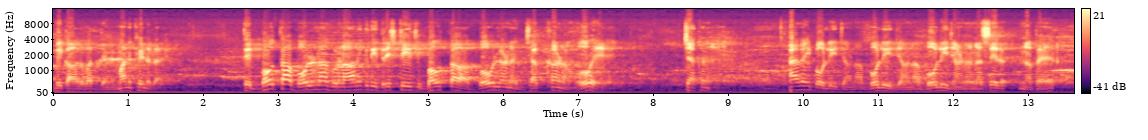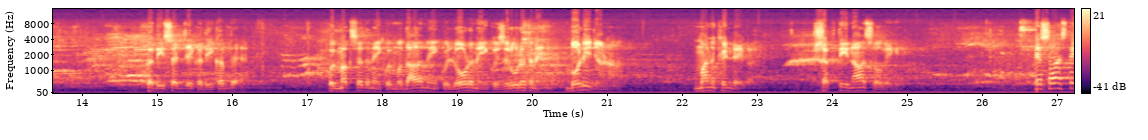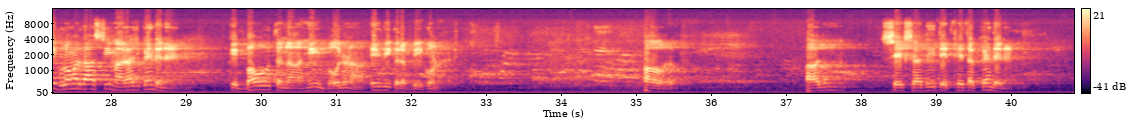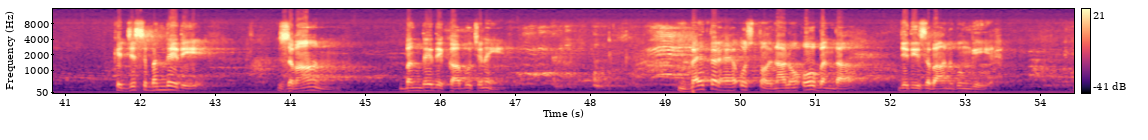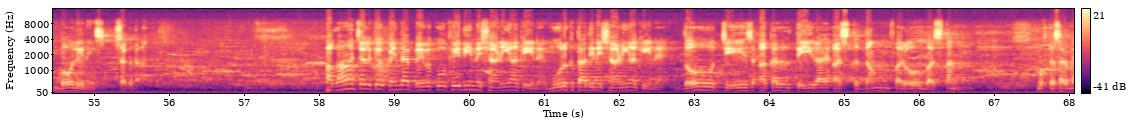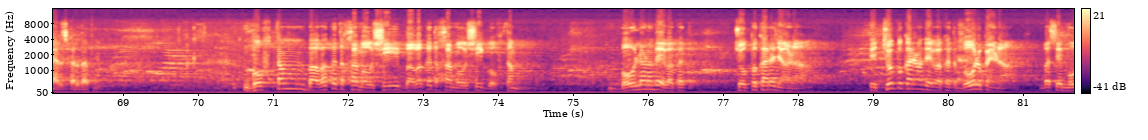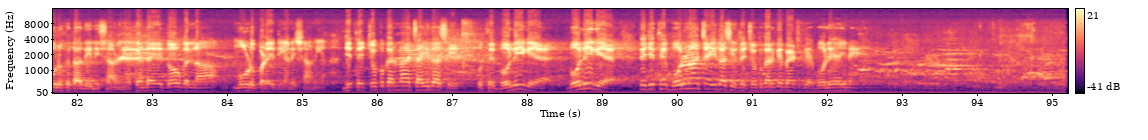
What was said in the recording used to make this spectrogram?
ਵਿਕਾਰ ਵੱਧਦੇ ਨੇ ਮਨ ਖਿੰਡਦਾ ਹੈ ਤੇ ਬਹੁਤਾ ਬੋਲਣਾ ਗੁਰੂ ਨਾਨਕ ਦੀ ਦ੍ਰਿਸ਼ਟੀ 'ਚ ਬਹੁਤਾ ਬੋਲਣ ਝਖਣ ਹੋਏ ਝਖਣ ਐਵੇਂ ਹੀ ਬੋਲੀ ਜਾਣਾ ਬੋਲੀ ਜਾਣਾ ਬੋਲੀ ਜਾਣਾ ਨਾ ਸਿਰ ਨਾ ਪੈਰ ਕਦੀ ਸੱਜੇ ਕਦੀ ਖੱਬੇ ਕੋਈ ਮਕਸਦ ਨਹੀਂ ਕੋਈ ਮੁਦਾ ਨਹੀਂ ਕੋਈ ਲੋੜ ਨਹੀਂ ਕੋਈ ਜ਼ਰੂਰਤ ਨਹੀਂ ਬੋਲੀ ਜਾਣਾ ਮਨ ਖਿੰਡੇਗਾ ਸ਼ਕਤੀ ਨਾਸ ਹੋਵੇਗੀ ਇਸ ਵਾਸਤੇ ਗੁਰੂ ਅਮਰਦਾਸ ਜੀ ਮਹਾਰਾਜ ਕਹਿੰਦੇ ਨੇ ਕਿ ਬਹੁਤ ਨਹੀਂ ਬੋਲਣਾ ਇਹ ਵੀ ਇੱਕ ਰੱਬੀ ਗੁਣ ਹੈ ਔਰ ਆਲਮ ਸ਼ੇਖ ਸਾਦੀ ਤੇ ਇੱਥੇ ਤੱਕ ਕਹਿੰਦੇ ਨੇ ਕਿ ਜਿਸ ਬੰਦੇ ਦੀ ਜ਼ਬਾਨ ਬੰਦੇ ਦੇ ਕਾਬੂ 'ਚ ਨਹੀਂ ਬਿਹਤਰ ਹੈ ਉਸ ਤੋਂ ਨਾਲੋਂ ਉਹ ਬੰਦਾ ਜਿਹਦੀ ਜ਼ਬਾਨ ਗੁੰਗੀ ਹੈ। ਬੋਲ ਹੀ ਨਹੀਂ ਸਕਦਾ। ਅਗਾਂ ਚੱਲ ਕੇ ਉਹ ਕਹਿੰਦਾ, ਬੇਵਕੂਫੀ ਦੀ ਨਿਸ਼ਾਨੀਆਂ ਕੀ ਨੇ? ਮੂਰਖਤਾ ਦੀ ਨਿਸ਼ਾਨੀਆਂ ਕੀ ਨੇ? ਦੋ ਚੀਜ਼ ਅਕਲ, ਤੀਰ ਹੈ, ਅਸਤ, ਦਮ, ਫਰੋ, ਬਸਤਨ। ਮੁਖਤਸਰ ਮੈਂ ਅਰਜ਼ ਕਰਦਾ ਪਿਆ। ਗੁਫਤਮ ਬਵਕਤ ਖਾਮੋਸ਼ੀ ਬਵਕਤ ਖਾਮੋਸ਼ੀ ਗੁਫਤਮ। ਬੋਲਣ ਦੇ ਵਕਤ ਚੁੱਪ ਕਰ ਜਾਣਾ ਤੇ ਚੁੱਪ ਕਰਨ ਦੇ ਵਕਤ ਬੋਲ ਪੈਣਾ, ਬਸ ਇਹ ਮੂਰਖਤਾ ਦੀ ਨਿਸ਼ਾਨੀਆਂ। ਕਹਿੰਦਾ ਇਹ ਦੋ ਗੱਲਾਂ ਮੂੜ ਪੜੇ ਦੀਆਂ ਨਿਸ਼ਾਨੀਆਂ। ਜਿੱਥੇ ਚੁੱਪ ਕਰਨਾ ਚਾਹੀਦਾ ਸੀ, ਉੱਥੇ ਬੋਲੀ ਗਿਆ ਬੋਲੀ ਗਿਆ। ਤੇ ਜਿੱਥੇ ਬੋਲਣਾ ਚਾਹੀਦਾ ਸੀ, ਉੱਥੇ ਚੁੱਪ ਕਰਕੇ ਬੈਠ ਗਿਆ, ਬੋਲਿਆ ਹੀ ਨਹੀਂ।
